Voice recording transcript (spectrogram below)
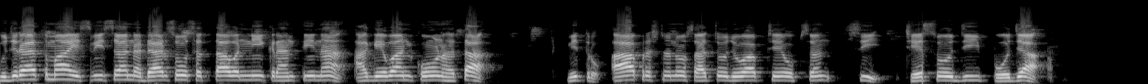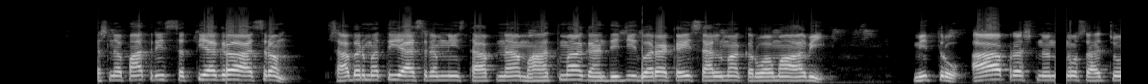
ગુજરાતમાં ઈસવીસન અઢારસો સત્તાવનની ક્રાંતિના આગેવાન કોણ હતા? મિત્રો, આ પ્રશ્નનો સાચો જવાબ છે ઓપ્શન સી, જેસોજી ભોજા પ્રશ્ન પાંત્રીસ, સત્યાગ્રહ આશ્રમ, સાબરમતી આશ્રમની સ્થાપના મહાત્મા ગાંધીજી દ્વારા કઈ સાલમાં કરવામાં આવી? મિત્રો, આ પ્રશ્નનો સાચો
